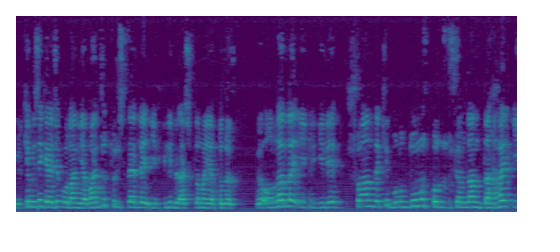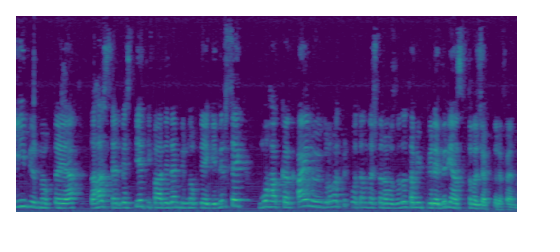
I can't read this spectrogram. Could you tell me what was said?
ülkemize gelecek olan yabancı turistlerle ilgili bir açıklama yapılır ve onlarla ilgili şu andaki bulunduğumuz pozisyondan daha iyi bir noktaya, daha serbestiyet ifade eden bir noktaya gelirsek muhakkak aynı uygulama Türk vatandaşlarımızda da tabii birebir yansıtılacaktır efendim.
